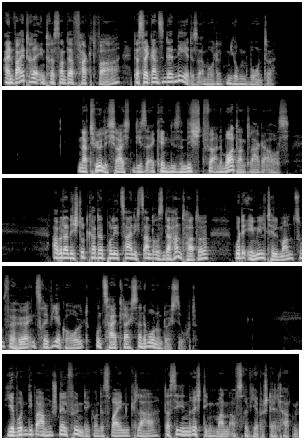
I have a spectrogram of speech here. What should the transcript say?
Ein weiterer interessanter Fakt war, dass er ganz in der Nähe des ermordeten Jungen wohnte. Natürlich reichten diese Erkenntnisse nicht für eine Mordanklage aus. Aber da die Stuttgarter Polizei nichts anderes in der Hand hatte, wurde Emil Tillmann zum Verhör ins Revier geholt und zeitgleich seine Wohnung durchsucht. Hier wurden die Beamten schnell fündig und es war ihnen klar, dass sie den richtigen Mann aufs Revier bestellt hatten.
